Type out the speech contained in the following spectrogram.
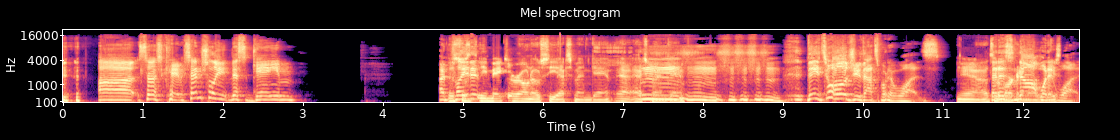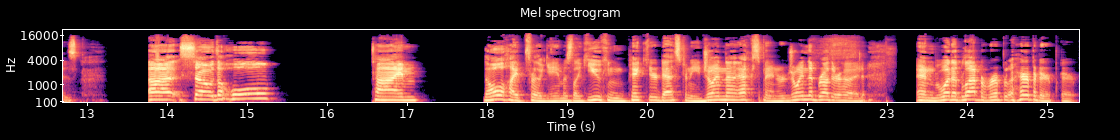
uh, so okay, essentially this game. I this played it. the make your own OC X-Men game. Uh, X-Men game. Mhm. they told you that's what it was. Yeah, that's That is not what it was. Uh, so the whole time, the whole hype for the game is like you can pick your destiny, join the X Men or join the Brotherhood, and what a blah blah blah blah herp derp derp.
